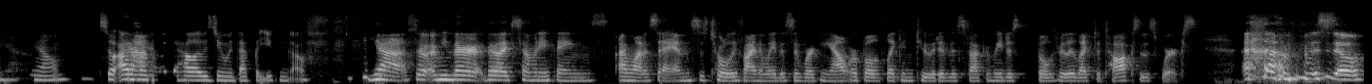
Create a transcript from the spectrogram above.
Yeah. you know? So i don't yeah. know what the hell i was doing with that but you can go. Yeah so i mean there there are like so many things i want to say and this is totally fine the way this is working out. We're both like intuitive as fuck and we just both really like to talk so this works. Um, so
